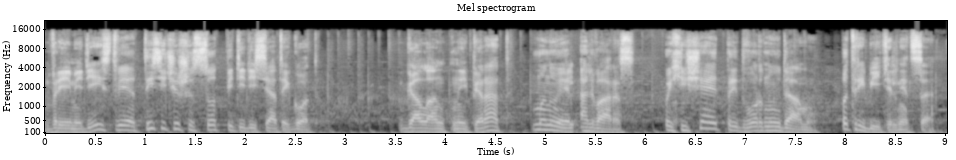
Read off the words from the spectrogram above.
Время действия 1650 год. Галантный пират Мануэль Альварес похищает придворную даму, потребительница –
